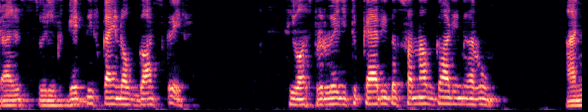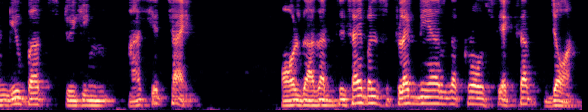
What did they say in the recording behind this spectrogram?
else will get this kind of God's grace. She was privileged to carry the Son of God in her womb and give birth to him as a child. All the other disciples fled near the cross except John.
